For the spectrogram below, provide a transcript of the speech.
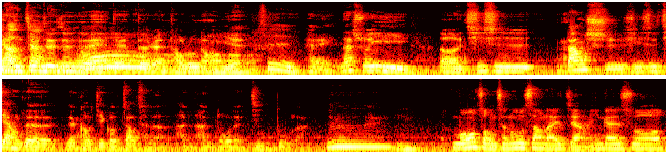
样，对对对对对的人投入农业是，嘿，那所以呃，其实当时其实这样的人口结构造成了很很多的进步了，嗯嗯，某种程度上来讲，应该说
